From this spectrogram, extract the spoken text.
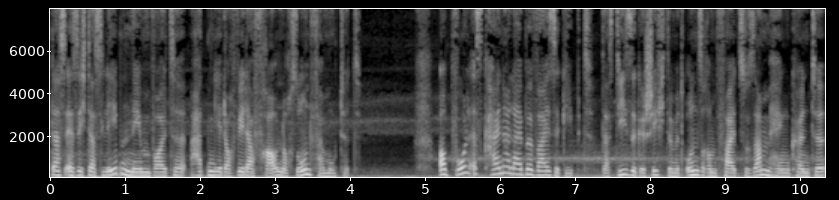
Dass er sich das Leben nehmen wollte, hatten jedoch weder Frau noch Sohn vermutet. Obwohl es keinerlei Beweise gibt, dass diese Geschichte mit unserem Fall zusammenhängen könnte,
